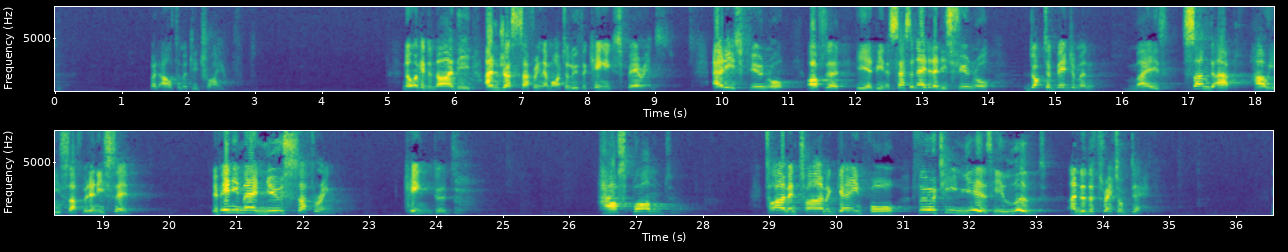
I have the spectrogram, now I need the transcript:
but ultimately triumphed. No one can deny the unjust suffering that Martin Luther King experienced. At his funeral, after he had been assassinated, at his funeral, Dr. Benjamin Mays summed up how he suffered, and he said, If any man knew suffering, King did. House bombed, time and time again for 13 years he lived under the threat of death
